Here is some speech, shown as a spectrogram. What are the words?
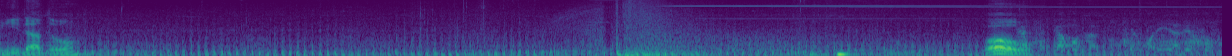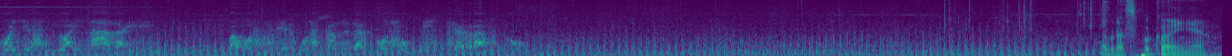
Unidadu. Wow! Dobra, spokojnie.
